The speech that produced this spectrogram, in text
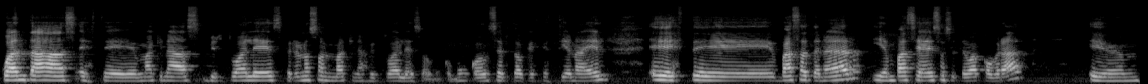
cuántas este, máquinas virtuales, pero no son máquinas virtuales, son como un concepto que gestiona él, este, vas a tener y en base a eso se te va a cobrar. Em,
